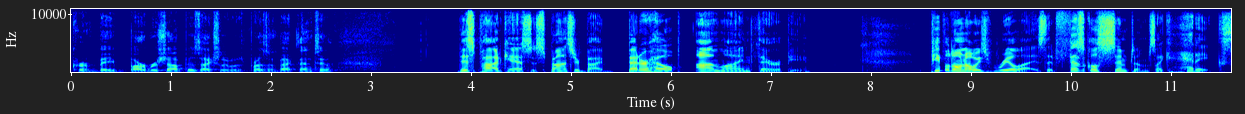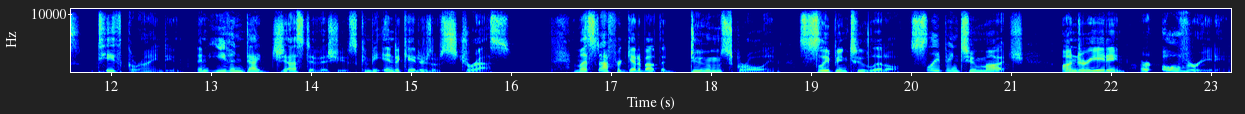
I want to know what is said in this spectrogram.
current Bay Barbershop is. Actually, was present back then too. This podcast is sponsored by BetterHelp Online Therapy. People don't always realize that physical symptoms like headaches, teeth grinding, and even digestive issues can be indicators of stress. And let's not forget about the doom scrolling, sleeping too little, sleeping too much, undereating, or overeating.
